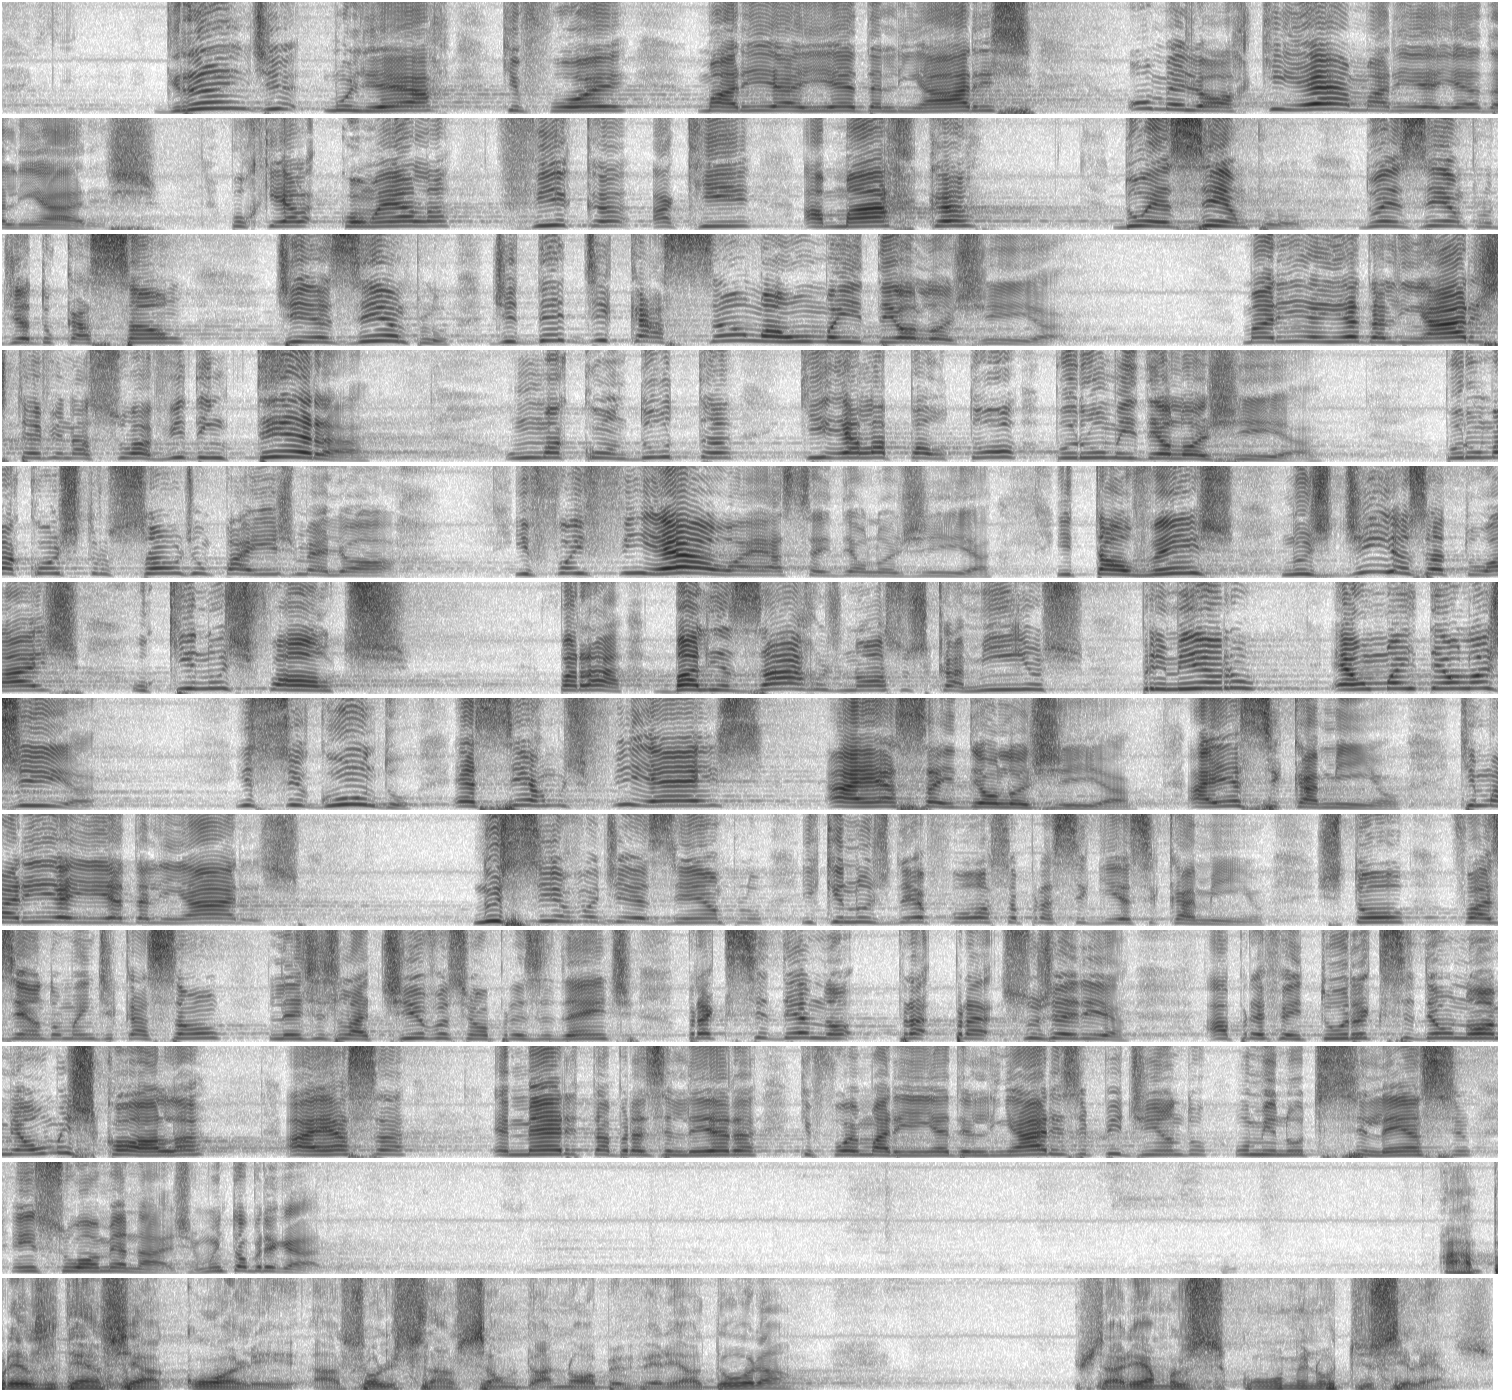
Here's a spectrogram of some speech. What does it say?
grande mulher que foi Maria Ieda Linhares, ou melhor, que é Maria Ieda Linhares, porque ela, com ela fica aqui a marca do exemplo, do exemplo de educação, de exemplo de dedicação a uma ideologia. Maria Ieda Linhares teve na sua vida inteira uma conduta que ela pautou por uma ideologia, por uma construção de um país melhor. E foi fiel a essa ideologia. E talvez nos dias atuais o que nos falte para balizar os nossos caminhos, primeiro, é uma ideologia. E segundo, é sermos fiéis a essa ideologia, a esse caminho. Que Maria Ieda Linhares nos sirva de exemplo e que nos dê força para seguir esse caminho. Estou fazendo uma indicação legislativa, senhor presidente, para que se dê para sugerir à prefeitura que se dê o um nome a uma escola a essa emérita brasileira que foi Marinha de Linhares e pedindo um minuto de silêncio em sua homenagem. Muito obrigada. A presidência acolhe a solicitação da nobre vereadora. Estaremos com um minuto de silêncio.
